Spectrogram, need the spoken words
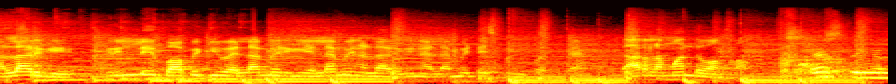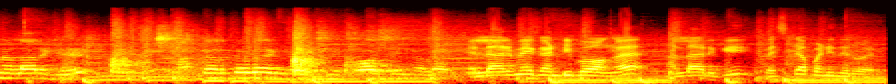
நல்லா இருக்குது கிரில்லு பாபிக்யூ எல்லாமே இருக்குது எல்லாமே நல்லா இருக்குது நான் எல்லாமே டேஸ்ட் பண்ணி பார்த்துட்டேன். தாராளமாக வந்து வாங்கலாம். டேஸ்ட் இங்கே நல்லா இருக்கு. மற்ற இடத்தோட இங்கே கொஞ்சம் குவாலிட்டி நல்லா இருக்கு. எல்லாருமே கண்டிப்பாக வாங்க. நல்லா இருக்குது பெஸ்ட்டாக பண்ணி தருவார்.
